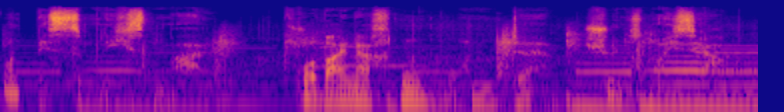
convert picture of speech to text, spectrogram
und bis zum nächsten Mal frohe Weihnachten und äh, schönes neues Jahr.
